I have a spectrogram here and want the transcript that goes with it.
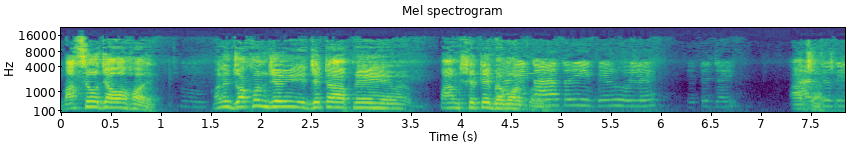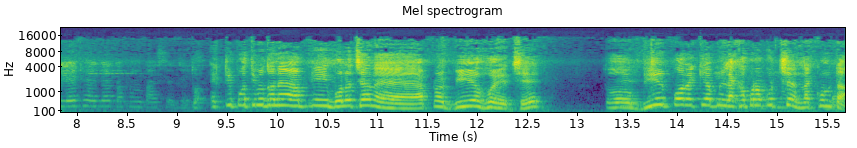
বাসেও যাওয়া হয়। মানে যখন যে যেটা আপনি পান সেটাই ব্যবহার মানে করেন। তাড়াতাড়ি বের হইলে হেঁটে যাই। আচ্ছা যদি লেট হয়ে যায় তখন বাসে যাই। তো একটি প্রতিবেদনে আপনি বলেছেন আপনার বিয়ে হয়েছে। তো বিয়ের পরে কি আপনি লেখাপড়া করছেন না কোনটা?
